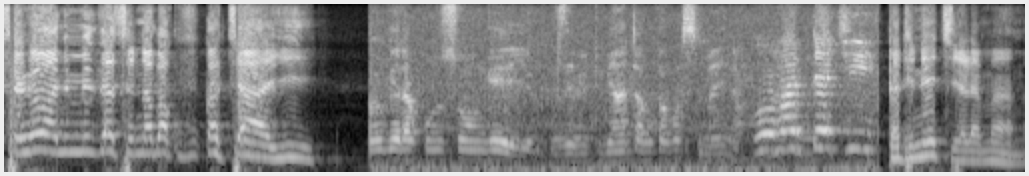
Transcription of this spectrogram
Senga wanyumiza sinaba kufuka caayi. Oyogera ku nsonga eyo nze ebintu byantabukako simanyina obadde ki? Kati n'ekirala maama.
